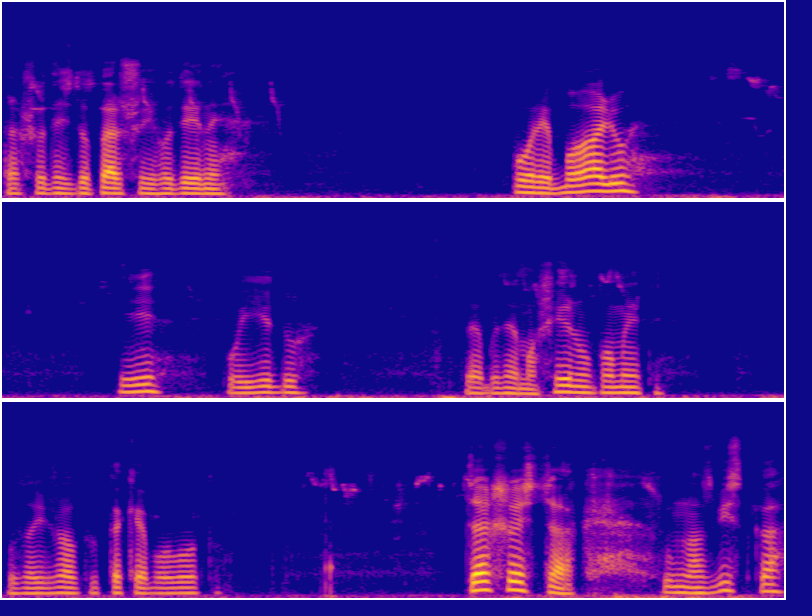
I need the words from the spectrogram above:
Так що десь до першої години порибалю і поїду. Треба буде машину помити. Позаїжджав тут таке болото. Так щось так. Сумна звістка.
